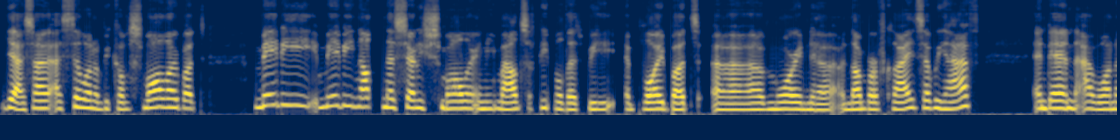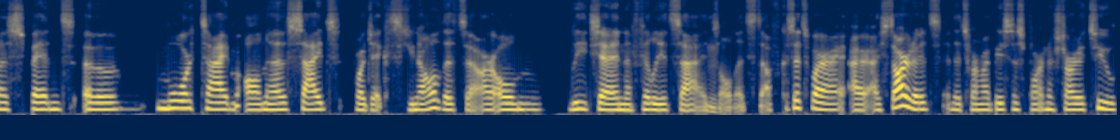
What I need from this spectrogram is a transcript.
yes, I, I still want to become smaller, but maybe maybe not necessarily smaller in the amounts of people that we employ, but uh, more in the a number of clients that we have. And then I want to spend uh, more time on uh, side projects, you know, that are our own lead gen, affiliate sites, Mm. all that stuff. Because that's where I, I, I started, and that's where my business partner started too.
